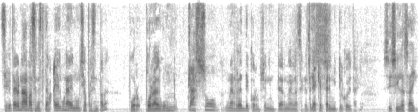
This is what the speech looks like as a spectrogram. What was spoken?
secretario, nada más en este tema. ¿Hay alguna denuncia presentada? Por, por algún caso, una red de corrupción interna en la Secretaría que permitió el coditaje? Sí, sí las hay.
